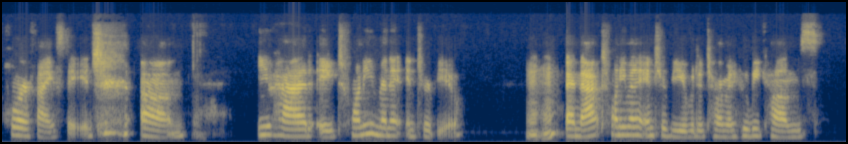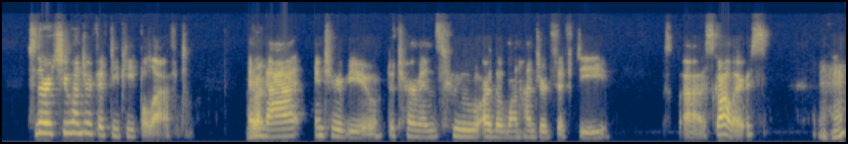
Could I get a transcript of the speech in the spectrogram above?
horrifying stage. um, you had a 20 minute interview, Mhm. and that 20 minute interview would determine who becomes. So there are 250 people left, and Right. that interview determines who are the 150 uh, scholars. Mhm.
